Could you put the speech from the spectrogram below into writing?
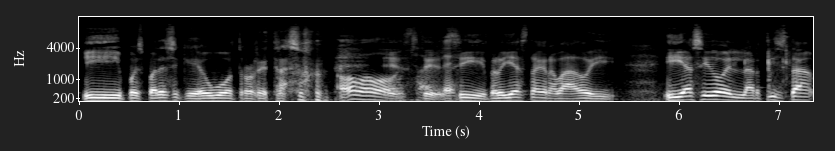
Y pues parece que hubo otro retraso. Oh, Este, sí, pero ya está grabado y, y ha sido el artista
